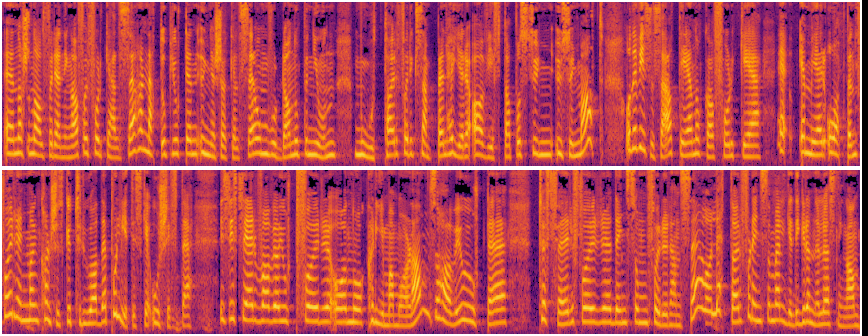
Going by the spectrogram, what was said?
Eh, Nasjonalforeninga for folkehelse har nettopp gjort en undersøkelse om hvordan opinionen mottar f.eks. høyere avgifter på sunn, usunn mat. Og det viser seg at det er noe folk er, er, er mer åpen for enn man kanskje skulle tro av det politiske ordskiftet. Hvis vi ser hva vi har gjort for å nå klimamålene, så har vi jo gjort det tøffere for den som forurenser, og lettere for den som velger de grønne løsningene.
